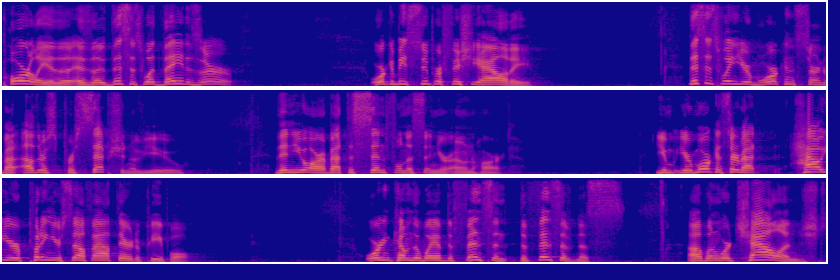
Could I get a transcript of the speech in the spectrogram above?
poorly as, as though this is what they deserve. Or it can be superficiality. This is when you're more concerned about others' perception of you than you are about the sinfulness in your own heart. You, you're more concerned about how you're putting yourself out there to people. Or it can come in the way of defensiveness. Uh, when we're challenged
